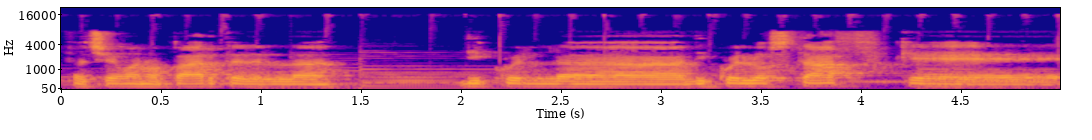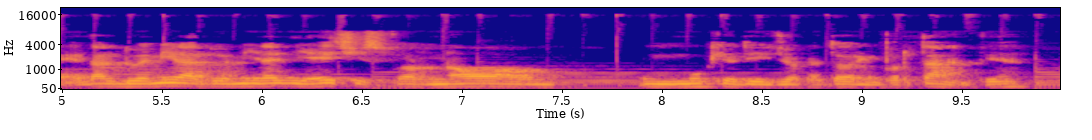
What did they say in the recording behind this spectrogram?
facevano parte del, di, quel, di, quello staff che dal 2000 al 2010 sfornò un mucchio di giocatori importanti. Eh.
